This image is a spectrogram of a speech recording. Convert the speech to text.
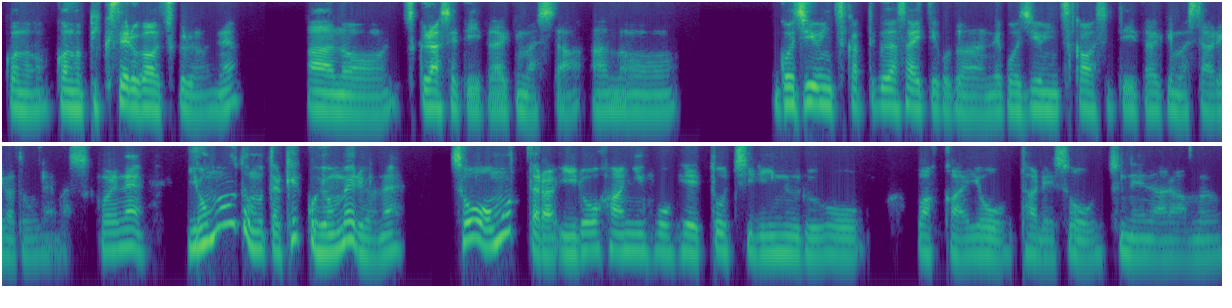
この、このピクセル画を作るのにね。あの、作らせていただきました。あの、ご自由に使ってくださいということなんで、ご自由に使わせていただきました。ありがとうございます。これね、読もうと思ったら結構読めるよね。そう思ったら、いろはにほへとちりぬるを、わかよ、たれそう、つねならむ。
